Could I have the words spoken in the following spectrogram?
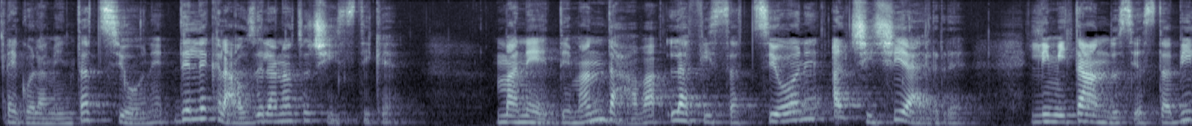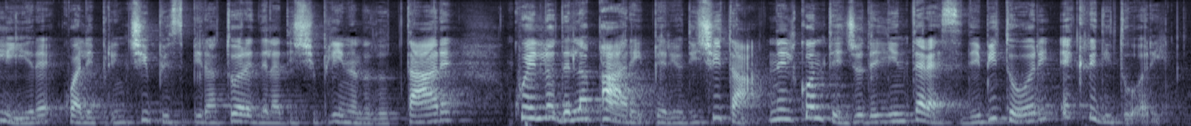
regolamentazione delle clausole anatocistiche, ma ne demandava la fissazione al CCR, limitandosi a stabilire quale principio ispiratore della disciplina da adottare quello della pari periodicità nel conteggio degli interessi debitori e creditori.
